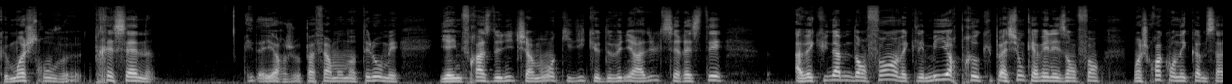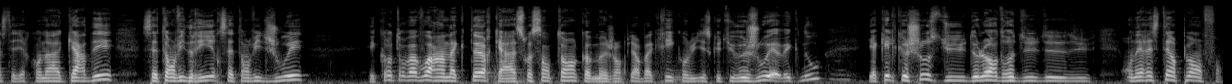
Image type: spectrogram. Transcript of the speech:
que moi je trouve très saine. Et d'ailleurs, je ne veux pas faire mon intello, mais il y a une phrase de Nietzsche à un moment qui dit que devenir adulte, c'est rester avec une âme d'enfant, avec les meilleures préoccupations qu'avaient les enfants. Moi, je crois qu'on est comme ça, c'est-à-dire qu'on a gardé cette envie de rire, cette envie de jouer. Et quand on va voir un acteur qui a 60 ans, comme Jean-Pierre Bacry, qu'on lui dit Est-ce que tu veux jouer avec nous? Il y a quelque chose du, de l'ordre du, On est resté un peu enfant.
